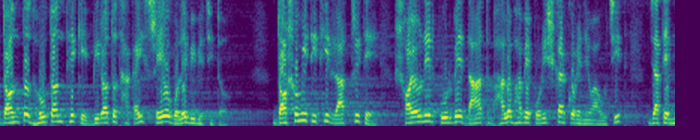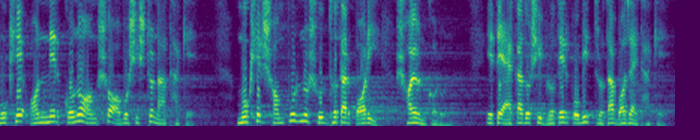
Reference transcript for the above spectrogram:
দন্ত ধৌতন থেকে বিরত থাকাই শ্রেয় বলে বিবেচিত। দশমী তিথির রাত্রিতে শয়নের পূর্বে দাঁত ভালোভাবে পরিষ্কার করে নেওয়া উচিত, যাতে মুখে অন্যের কোনো অংশ অবশিষ্ট না থাকে। মুখের সম্পূর্ণ শুদ্ধতার পরই শয়ন করুন। এতে একাদশী ব্রতের পবিত্রতা বজায় থাকে।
